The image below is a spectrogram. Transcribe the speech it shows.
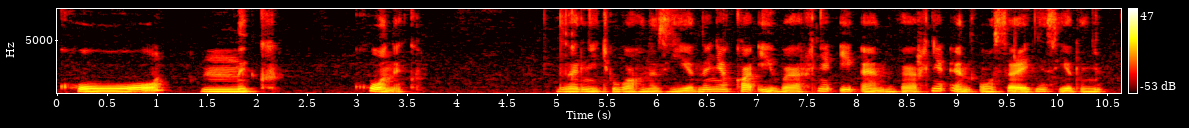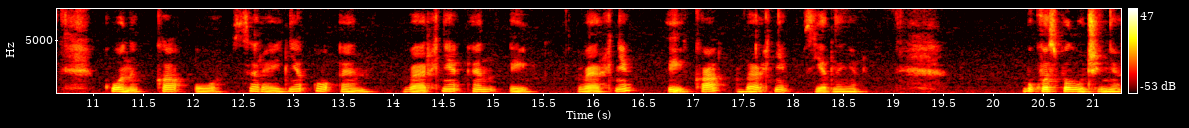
Коник. Коник. Зверніть увагу на з'єднання К і верхнє і Н верхнє, НО середнє з'єднання. Коник КО середнє ОН верхнє НИ верхнє ІК верхнє з'єднання. Буква сполучення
